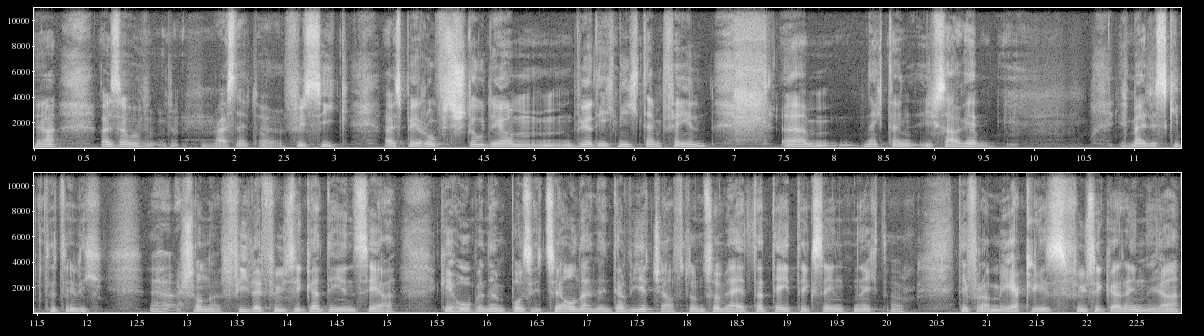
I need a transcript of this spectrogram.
Ja, also, weiß nicht, äh, Physik als Berufsstudium würde ich nicht empfehlen. Ähm, nicht, denn ich sage, ich meine, es gibt natürlich schon viele Physiker, die in sehr gehobenen Positionen in der Wirtschaft und so weiter tätig sind, nicht? Auch die Frau Merkel ist Physikerin, ja.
